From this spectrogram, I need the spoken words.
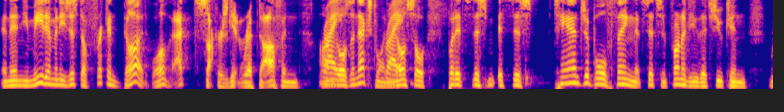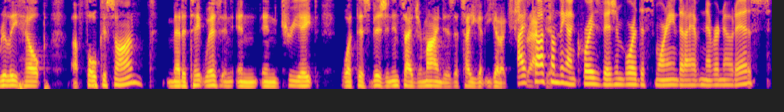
and then you meet him and he's just a freaking dud. Well, that sucker's getting ripped off and on Right. goes the next one, Right. you know? So, but it's this, it's this tangible thing that sits in front of you that you can really help uh, focus on, meditate with, and, and, and create what this vision inside your mind is. That's how you got, you got to I saw it. something on Corey's vision board this morning that I have never noticed.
